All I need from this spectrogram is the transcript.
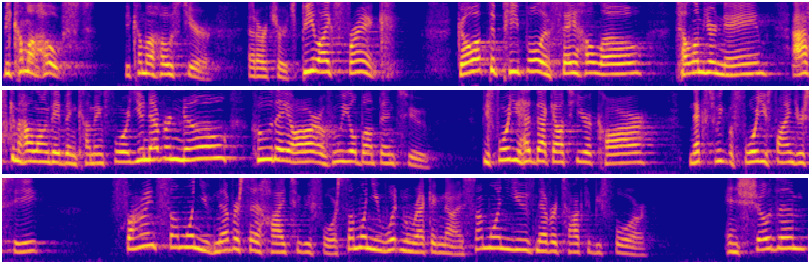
become a host. Become a host here at our church. Be like Frank. Go up to people and say hello. Tell them your name. Ask them how long they've been coming for. You never know who they are or who you'll bump into. Before you head back out to your car, next week, before you find your seat, Find someone you've never said hi to before, someone you wouldn't recognize, someone you've never talked to before, and show them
